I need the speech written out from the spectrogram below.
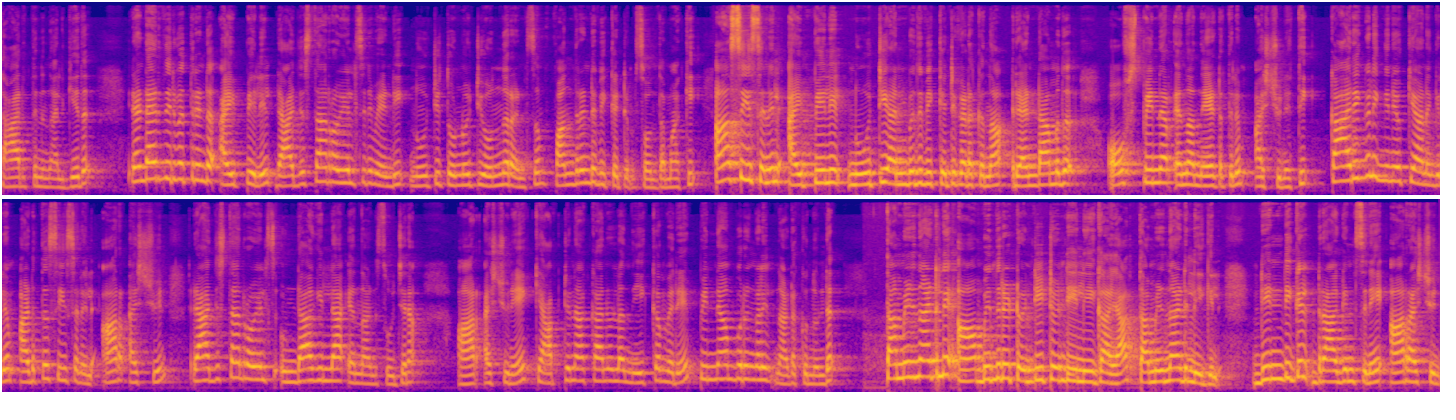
താരത്തിന് നൽകിയത്. രണ്ടായിരത്തി ഇരുപത്തിരണ്ട് ഐ പി എല്ലിൽ രാജസ്ഥാൻ റോയൽസിന് വേണ്ടി നൂറ്റി തൊണ്ണൂറ്റി ഒന്ന് റൺസും പന്ത്രണ്ട് വിക്കറ്റും സ്വന്തമാക്കി. ആ സീസണിൽ ഐ പി എല്ലിൽ നൂറ്റി അൻപത് വിക്കറ്റ് കിടക്കുന്ന രണ്ടാമത് ഓഫ് സ്പിന്നർ എന്ന നേട്ടത്തിലും അശ്വിനെത്തി. കാര്യങ്ങൾ ഇങ്ങനെയൊക്കെയാണെങ്കിലും അടുത്ത സീസണിൽ ആർ അശ്വിൻ രാജസ്ഥാൻ റോയൽസ് ഉണ്ടാകില്ല എന്നാണ് സൂചന. ആർ അശ്വിനെ ക്യാപ്റ്റനാക്കാനുള്ള നീക്കം വരെ പിന്നാമ്പുറങ്ങളിൽ നടക്കുന്നുണ്ട്. തമിഴ്നാട്ടിലെ ആഭ്യന്തര ട്വന്റി ട്വന്റി ലീഗായ തമിഴ്നാട് ലീഗിൽ ഡിണ്ടിഗൽ ഡ്രാഗൺസിനെ ആർ അശ്വിൻ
